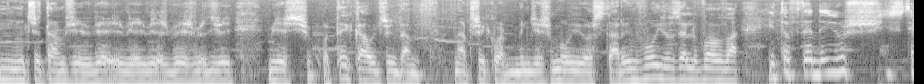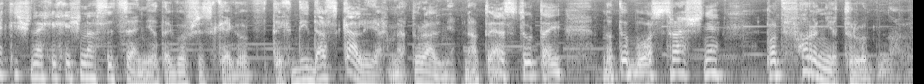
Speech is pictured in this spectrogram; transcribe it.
mm, czy tam się, wiesz, wiesz, będziesz, będziesz się potykał, czy tam na przykład będziesz mówił o starym wuju z Lwowa i to wtedy już jest jakieś, jakieś nasycenie tego wszystkiego w tych didaskaliach naturalnie. Natomiast tutaj, no to było strasznie potwornie trudno.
